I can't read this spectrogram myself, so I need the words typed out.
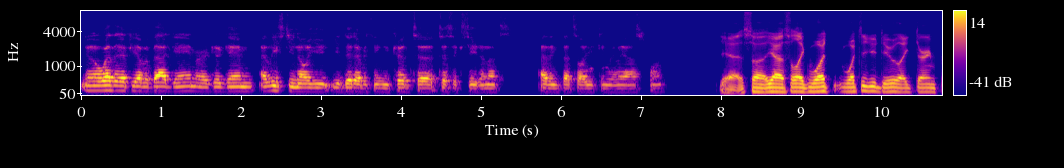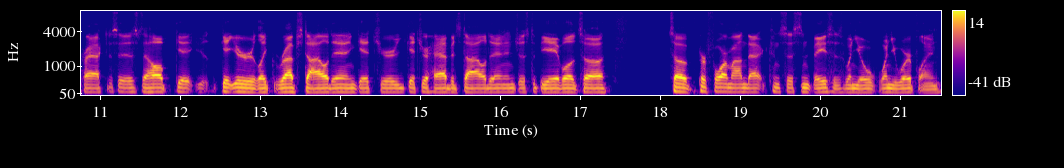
you know whether if you have a bad game or a good game at least you know you you did everything you could to to succeed and that's i think that's all you can really ask for. Yeah so yeah so like what what did you do like during practices to help get get your like reps dialed in get your get your habits dialed in and just to be able to to perform on that consistent basis when you when you were playing?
